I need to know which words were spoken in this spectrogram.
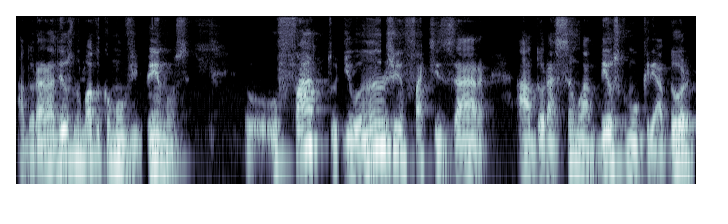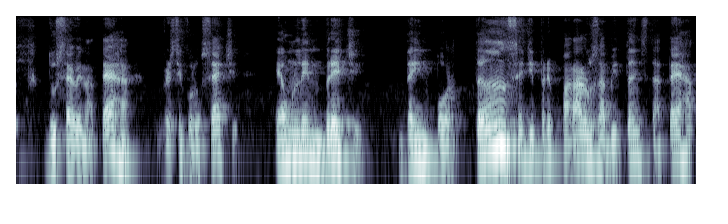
adorar a Deus no modo como vivemos. O, o fato de o anjo enfatizar a adoração a Deus como Criador do céu e da terra, versículo 7, é um lembrete da importância de preparar os habitantes da terra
